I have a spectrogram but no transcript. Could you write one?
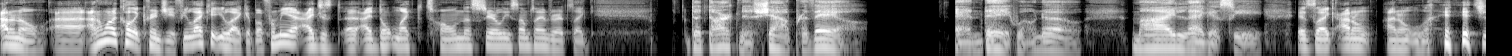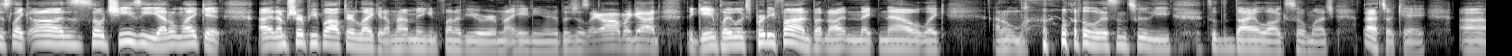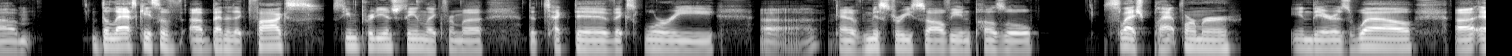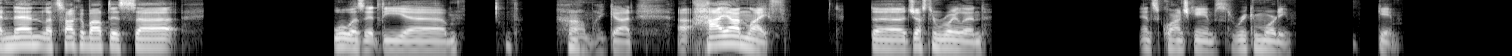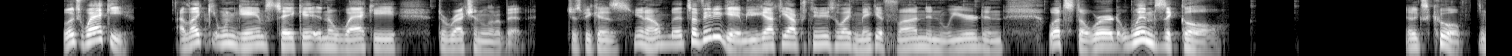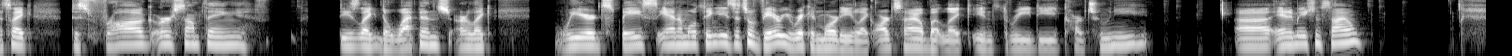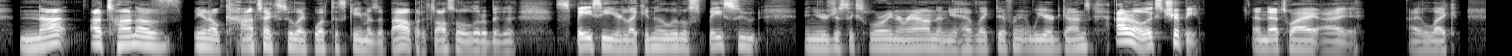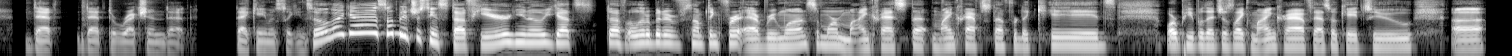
I don't know. Uh, I don't want to call it cringy. If you like it, you like it. But for me, I just I don't like the tone necessarily. Sometimes where it's like, the darkness shall prevail, and they will know my legacy. It's like I don't I don't. It's just like oh, this is so cheesy. I don't like it. And I'm sure people out there like it. I'm not making fun of you or I'm not hating you. But it's just like oh my god, the gameplay looks pretty fun, but not like now like I don't want to listen to the to the dialogue so much. That's okay. Um, the last case of uh, Benedict Fox seemed pretty interesting, like from a detective, explory, uh, kind of mystery solving puzzle slash platformer in there as well. Uh, and then let's talk about this. Uh, what was it? The um, oh my god, uh, High on Life, the Justin Roiland and Squanch Games Rick and Morty game. looks wacky. I like when games take it in a wacky direction a little bit. Just because, you know, it's a video game. You got the opportunity to like make it fun and weird and what's the word? Whimsical. It looks cool. It's like this frog or something. These like the weapons are like weird space animal thingies. It's a very Rick and Morty like art style, but like in 3D cartoony uh, animation style. Not a ton of you know context to like what this game is about, but it's also a little bit of spacey. You're like in a little spacesuit and you're just exploring around, and you have like different weird guns. I don't know, it looks trippy, and that's why I I like that that direction that that game is taking. So like uh, some interesting stuff here. You know, you got stuff a little bit of something for everyone. Some more Minecraft stuff, Minecraft stuff for the kids, or people that just like Minecraft. That's okay too. Uh,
